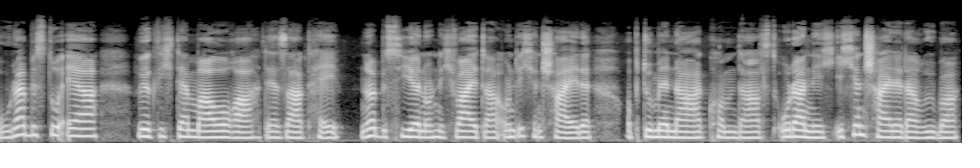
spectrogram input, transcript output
Oder bist du eher wirklich der Maurer, der sagt, hey, ne, bis hier und nicht weiter und ich entscheide, ob du mir nahe kommen darfst oder nicht. Ich entscheide darüber,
